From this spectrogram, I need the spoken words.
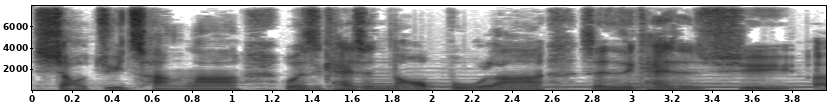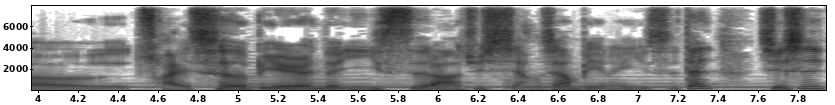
小剧场啦，或者是开始脑补啦，甚至开始去呃揣测别人的意思啦，去想象别人的意思。但其实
